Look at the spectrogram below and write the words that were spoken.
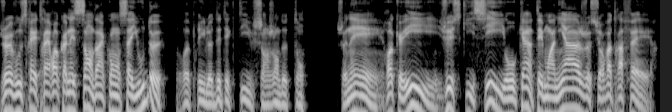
Je vous serai très reconnaissant d'un conseil ou deux, reprit le détective changeant de ton. Je n'ai recueilli jusqu'ici aucun témoignage sur votre affaire.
